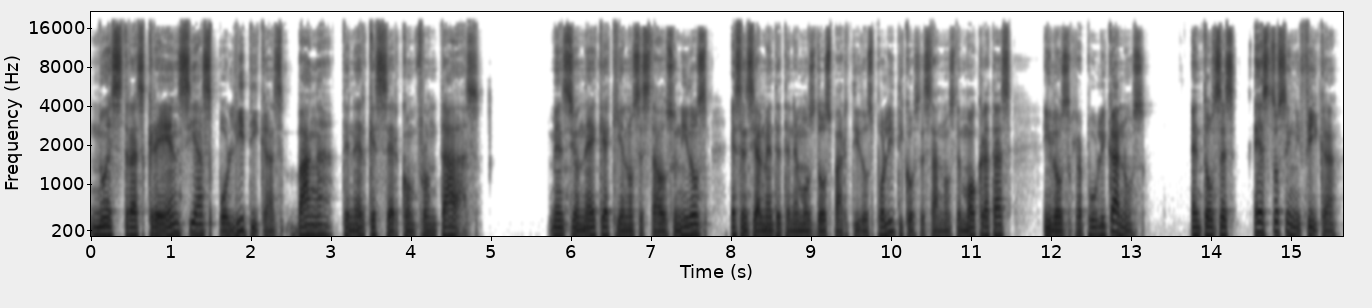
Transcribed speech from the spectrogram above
nuestras creencias políticas van a tener que ser confrontadas. Mencioné que aquí en los Estados Unidos esencialmente tenemos dos partidos políticos, están los demócratas y los republicanos. Entonces, esto significa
